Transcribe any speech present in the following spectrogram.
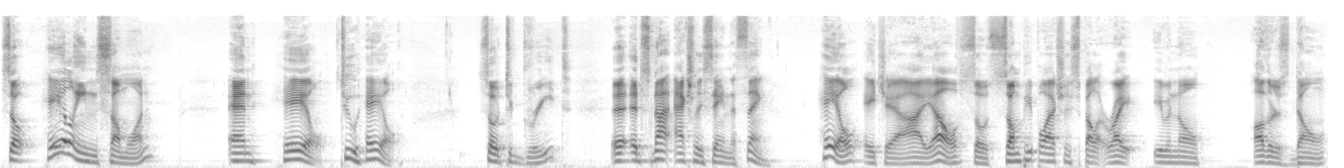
So hailing someone, and hail to hail. So to greet, it's not actually saying the thing. Hail, H A I L. So some people actually spell it right, even though others don't.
